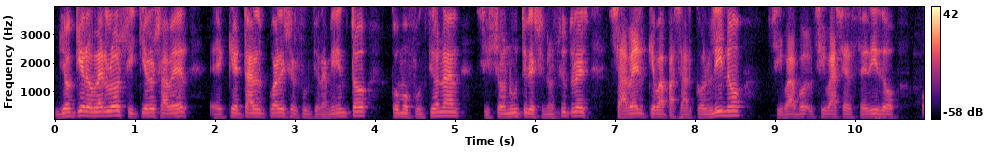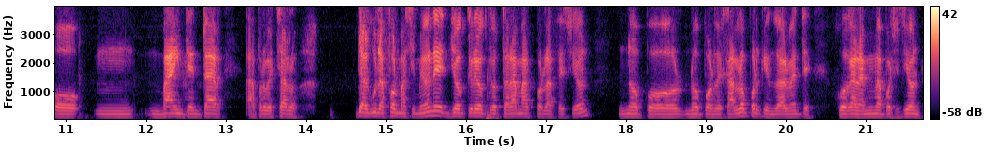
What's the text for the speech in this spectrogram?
yo quiero verlos y quiero saber eh, qué tal, cuál es el funcionamiento, cómo funcionan, si son útiles, si no son útiles, saber qué va a pasar con Lino, si va, si va a ser cedido o mm, va a intentar aprovecharlo de alguna forma Simeone. Yo creo que optará más por la cesión, no por, no por dejarlo, porque indudablemente juega en la misma posición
